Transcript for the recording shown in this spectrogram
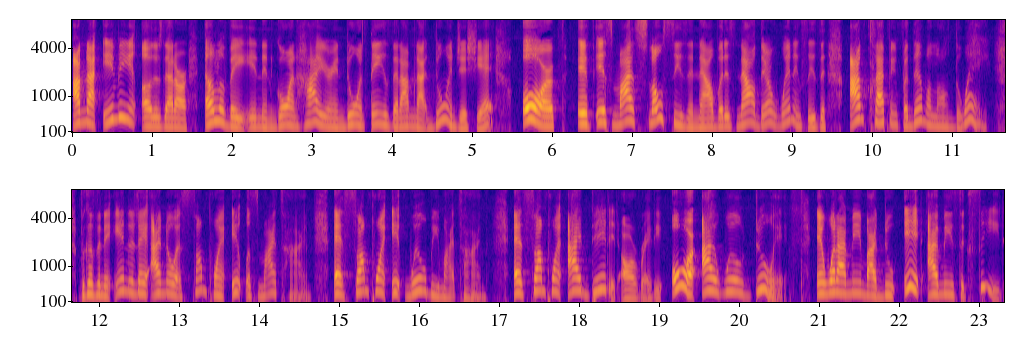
I'm not envying others that are elevating and going higher and doing things that I'm not doing just yet. Or if it's my slow season now, but it's now their winning season, I'm clapping for them along the way. Because in the end of the day, I know at some point it was my time. At some point, it will be my time. At some point, I did it already, or I will do it. And what I mean by do it, I mean succeed.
